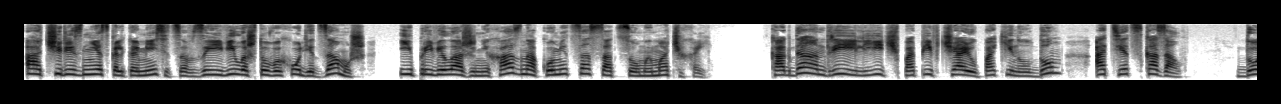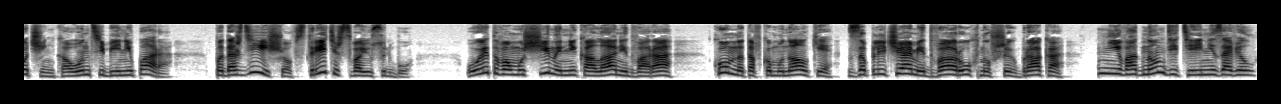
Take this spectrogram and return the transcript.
а через несколько месяцев заявила, что выходит замуж и привела жениха знакомиться с отцом и мачехой. Когда Андрей Ильич, попив чаю, покинул дом, отец сказал, «Доченька, он тебе не пара. Подожди еще, встретишь свою судьбу. У этого мужчины ни кола, ни двора, комната в коммуналке, за плечами два рухнувших брака — «Ни в одном детей не завел»,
